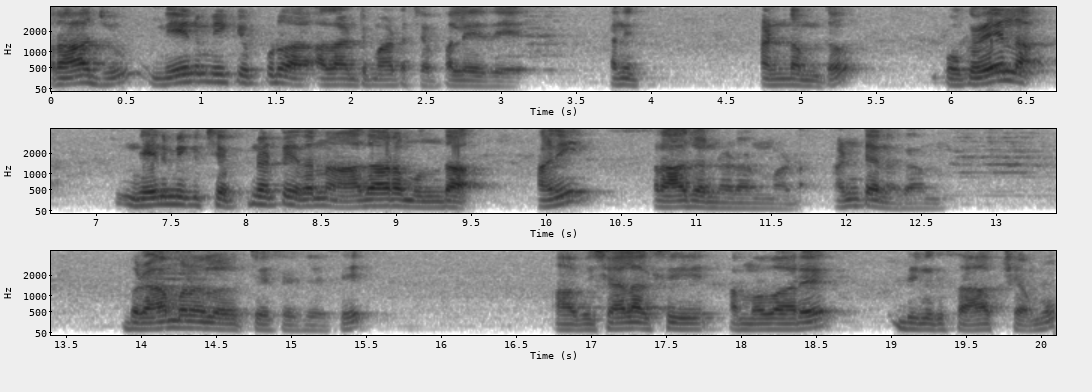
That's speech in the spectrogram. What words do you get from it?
రాజు నేను మీకు ఎప్పుడు అలాంటి మాట చెప్పలేదే అని అనడంతో ఒకవేళ నేను మీకు చెప్పినట్టు ఏదన్నా ఆధారం ఉందా అని రాజు అన్నాడు అనమాట అంటేనగా బ్రాహ్మణులు వచ్చేసేసేసి ఆ విశాలాక్షి అమ్మవారే దీనికి సాక్ష్యము.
